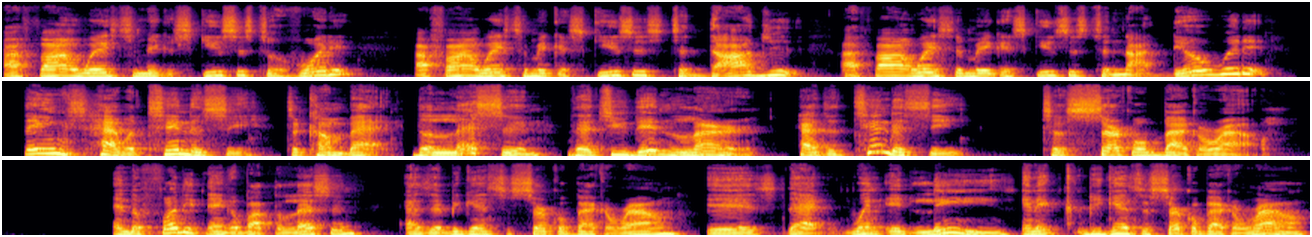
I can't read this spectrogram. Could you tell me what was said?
I find ways to make excuses to avoid it. I find ways to make excuses to dodge it. I find ways to make excuses to not deal with it. Things have a tendency to come back. The lesson that you didn't learn has a tendency to circle back around. And the funny thing about the lesson as it begins to circle back around is that when it leaves and it begins to circle back around,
